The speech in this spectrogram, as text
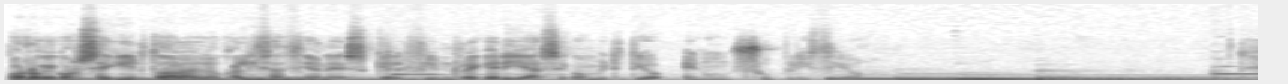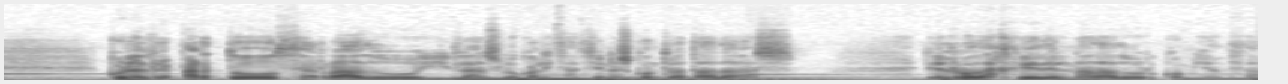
por lo que conseguir todas las localizaciones que el film requería se convirtió en un suplicio. Con el reparto cerrado y las localizaciones contratadas, el rodaje del nadador comienza.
